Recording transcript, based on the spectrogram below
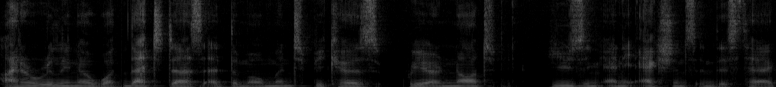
I don't really know what that does at the moment because we are not using any actions in this tag.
